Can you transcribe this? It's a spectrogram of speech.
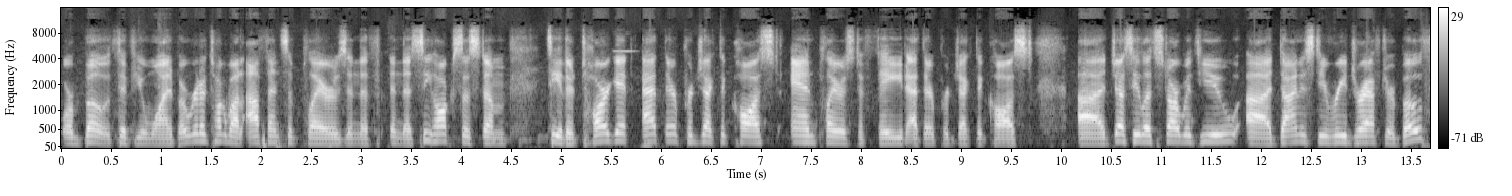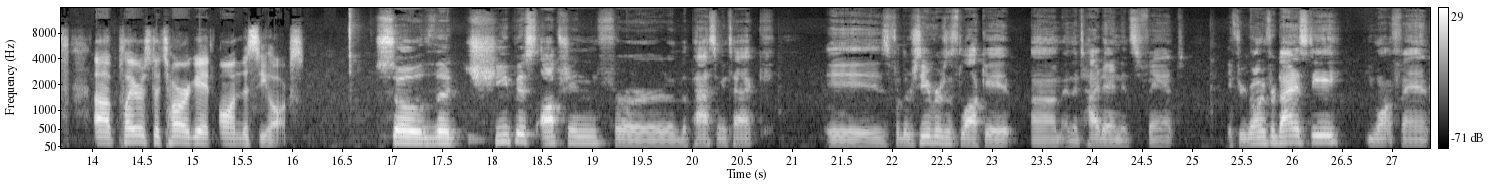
or both if you want. But we're going to talk about offensive players in the in the Seahawks system to either target at their projected cost and players to fade at their projected cost. Uh, Jesse, let's start with you. Uh, dynasty, redraft, or both uh, players to target on the Seahawks. So the cheapest option for the passing attack is for the receivers. It's Lockett, um, and the tight end it's Fant. If you're going for dynasty, you want Fant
